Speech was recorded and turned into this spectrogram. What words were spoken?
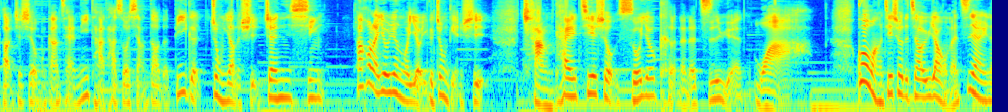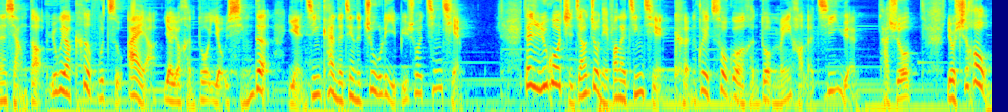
好，这是我们刚才妮塔她所想到的第一个重要的是真心。他后来又认为有一个重点是敞开接受所有可能的资源。哇，过往接受的教育让我们自然而然想到，如果要克服阻碍啊，要有很多有形的眼睛看得见的助力，比如说金钱。但是如果只将重点放在金钱，可能会错过很多美好的机缘。他说，有时候。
